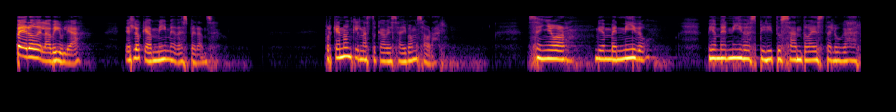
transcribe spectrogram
pero de la Biblia, es lo que a mí me da esperanza. ¿Por qué no inclinas tu cabeza y vamos a orar? Señor, bienvenido, bienvenido Espíritu Santo a este lugar.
